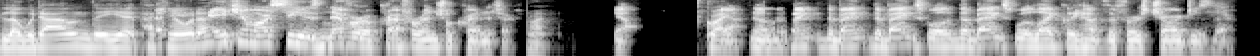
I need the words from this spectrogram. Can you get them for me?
lower down the uh, pecking order. HMRC is never a preferential creditor. Right. Yeah. Great. Yeah, no, the bank, the bank, the banks will, the banks will likely have the first charges there.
